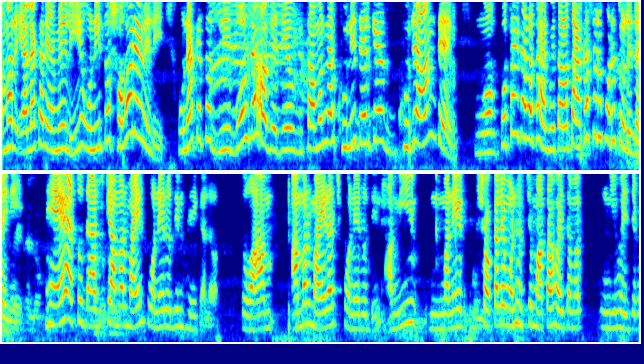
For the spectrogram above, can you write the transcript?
আমার এলাকার এমএলএ উনি তো সবার এমএলএ ওনাকে তো বলতে হবে যে তামান্নার খুনিদেরকে খুঁজে আনতে। কোথায় তারা থাকবে? তারা তো আকাশের উপরে চলে যায়নি। হ্যাঁ এত আজকে আমার মায়ের পনেরো দিন হয়ে গেল। তো আমার মায়ের আজ পনেরো দিন। আমি মানে সকালে মনে হচ্ছে মাথা হয়তো আমার ইয়ে হয়ে যাবে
